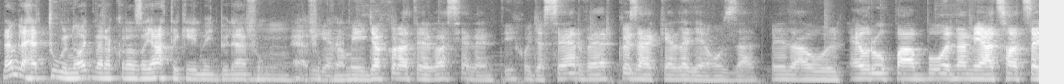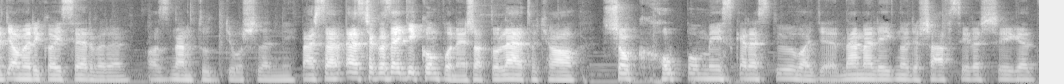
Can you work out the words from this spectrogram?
nem lehet túl nagy, mert akkor az a játék élményből el fog, hmm, el fog Igen, ami gyakorlatilag azt jelenti, hogy a szerver közel kell legyen hozzá. Például Európából nem játszhatsz egy amerikai szerveren, az nem tud gyors lenni. Persze ez csak az egyik komponens, attól lehet, hogyha sok hoppon mész keresztül, vagy nem elég nagy a sávszélességed,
